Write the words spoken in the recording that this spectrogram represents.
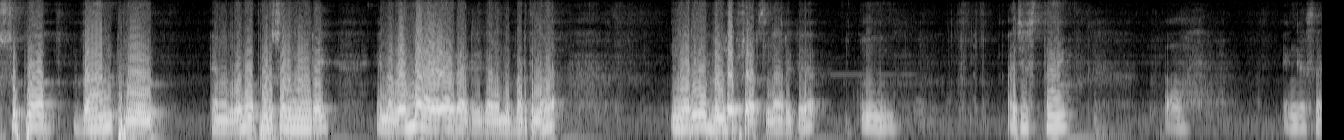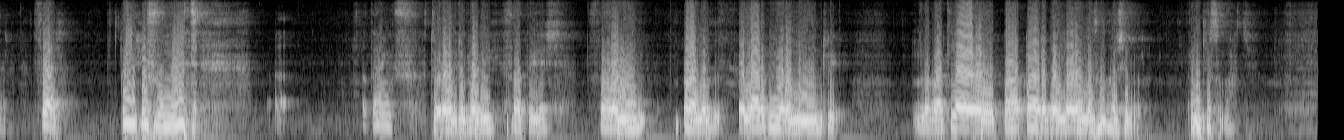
சூப்பர் வேன் ப்ரோ எனக்கு ரொம்ப பிடிச்ச மாதிரி என்னை ரொம்ப அழகாக காட்டியிருக்காரு இந்த படத்தில். நிறைய பில்டப் ஷாட்ஸ்லாம் இருக்குது ஐ ஜஸ்ட் தேங்க் uh, எங்கே sir? Sir thank you so much thanks to everybody Satish சரணம் பகல் எல்லாருக்குமே ரொம்ப நன்றி. இந்த படத்தில் ஒரு பாட்டாக இருக்கிறதுல ரொம்ப சந்தோஷப்படுறேன். Thank you so much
